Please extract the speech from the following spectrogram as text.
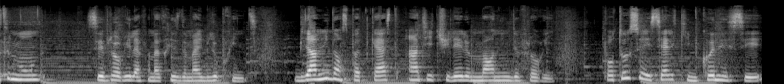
tout le monde, c'est Florie, la fondatrice de My Blueprint. Bienvenue dans ce podcast intitulé Le Morning de Florie. Pour tous ceux et celles qui me connaissaient,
